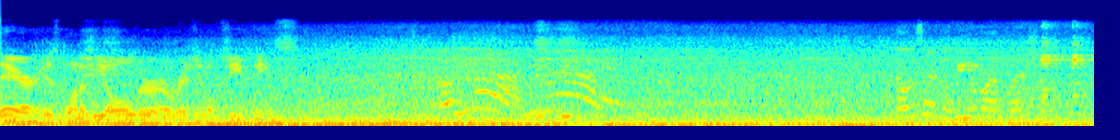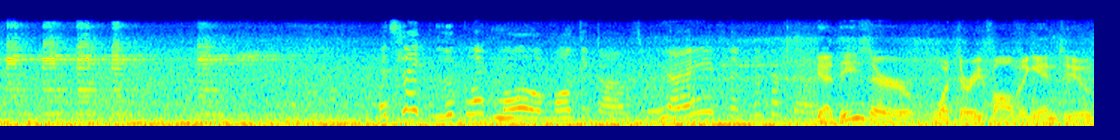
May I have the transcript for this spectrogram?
There is one of the older original jeepneys. Oh yeah, you're right. Those are the newer versions. It's like look like mul multicabs, right? Like look at them. Yeah, these are what they're evolving into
